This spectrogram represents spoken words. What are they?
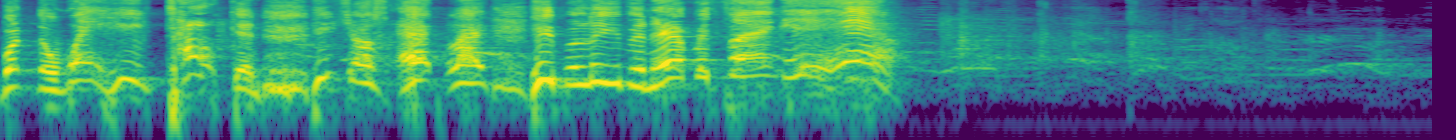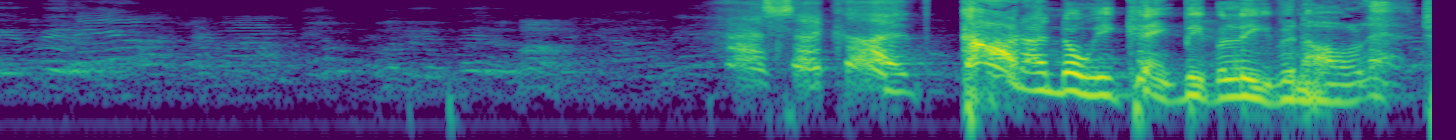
but the way he talking, he just act like he believe in everything he hear. I said, God, God, I know he can't be believing all that.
